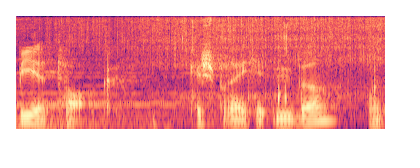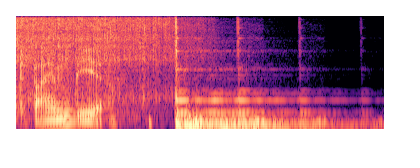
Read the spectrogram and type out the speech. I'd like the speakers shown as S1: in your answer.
S1: Bier Talk. Gespräche über und beim Bier.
